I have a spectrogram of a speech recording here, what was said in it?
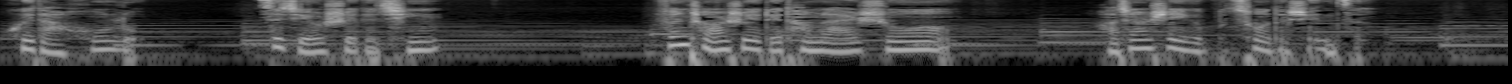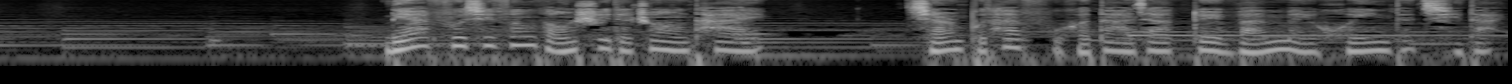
会打呼噜，自己又睡得轻，分床睡对他们来说，好像是一个不错的选择。李爱夫妻分房睡的状态，显然不太符合大家对完美婚姻的期待。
